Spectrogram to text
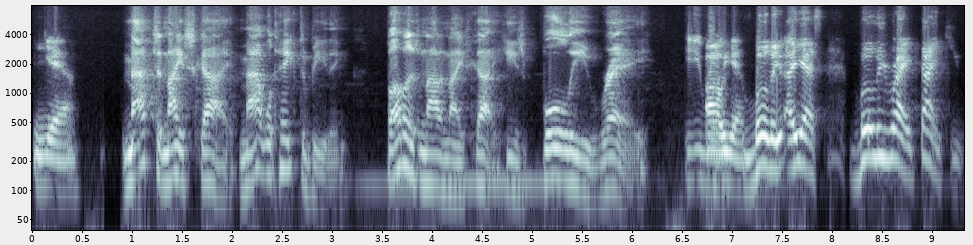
Yeah. Matt's a nice guy. Matt will take the beating. Bubba's not a nice guy. He's bully Ray. he Oh yeah. Bully. Uh, yes. Bully Ray. Thank you.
